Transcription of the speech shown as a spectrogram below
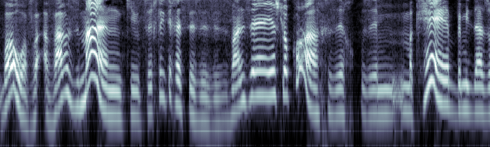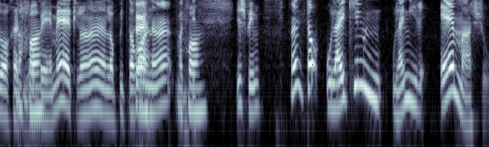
בואו, עבר, עבר זמן, כאילו צריך להתייחס לזה, זה זמן זה, יש לו כוח, זה, זה מקהה במידה זו או אחרת, נכון. לא באמת, לא, לא פתרון, כן, אה. נכון. יושבים, אומרים, טוב, אולי כאילו, אולי נראה משהו.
